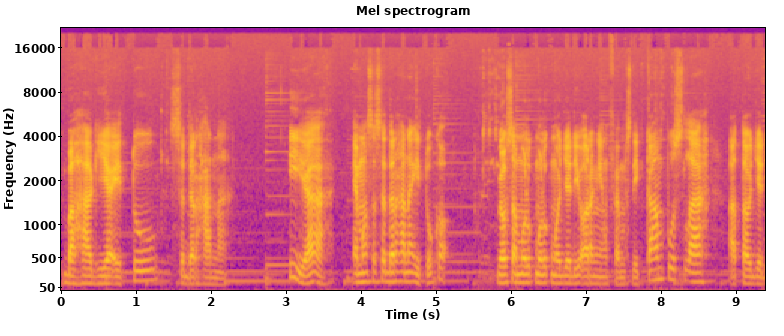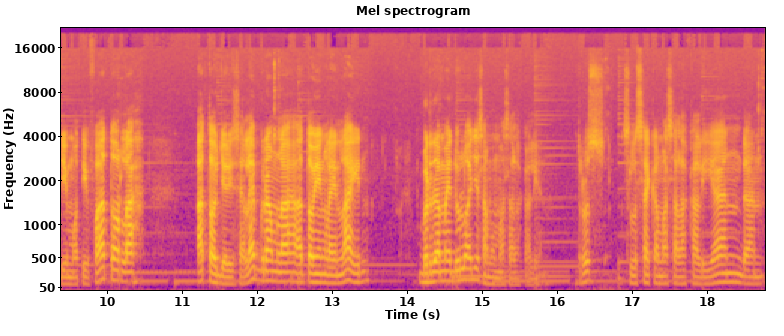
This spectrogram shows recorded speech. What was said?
Bahagia itu sederhana. Iya, emang sesederhana itu kok. Gak usah muluk-muluk mau jadi orang yang famous di kampus lah, atau jadi motivator lah, atau jadi selebgram lah, atau yang lain-lain berdamai dulu aja sama masalah kalian. Terus selesaikan masalah kalian dan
